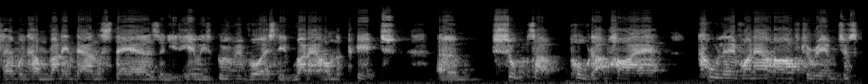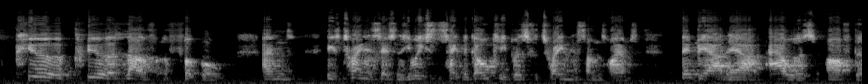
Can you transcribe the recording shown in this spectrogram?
Clem would come running down the stairs and you'd hear his booming voice and he'd run out on the pitch, um, shorts up, pulled up high, calling everyone out after him, just pure, pure love of football. And his training sessions. He used to take the goalkeepers for training sometimes. They'd be out there hours after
